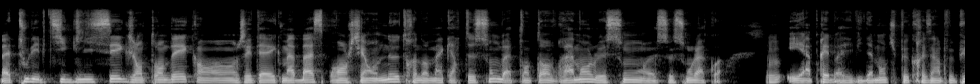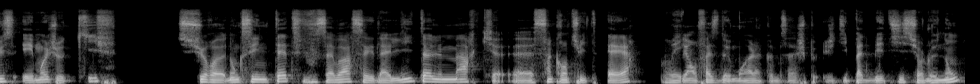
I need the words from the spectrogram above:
bah, tous les petits glissés que j'entendais quand j'étais avec ma basse branchée en neutre dans ma carte son. Bah, t'entends vraiment le son, euh, ce son-là, quoi. Mm. Et après, bah, évidemment, tu peux creuser un peu plus. Et moi, je kiffe sur. euh, donc, c'est une tête, il faut savoir, c'est la Little Mark euh, 58R. Oui. Il est en face de moi, là, comme ça, je, peux, je dis pas de bêtises sur le nom.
